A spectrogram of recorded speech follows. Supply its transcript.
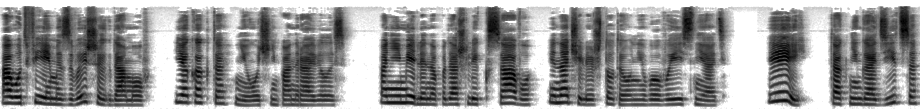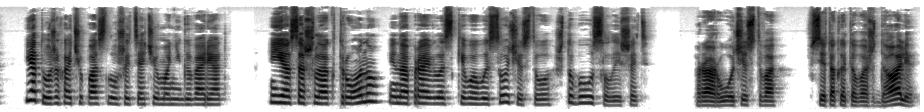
А вот феям из высших домов я как-то не очень понравилась. Они медленно подошли к Саву и начали что-то у него выяснять. «Эй, так не годится. Я тоже хочу послушать, о чем они говорят». Я сошла к трону и направилась к его высочеству, чтобы услышать. «Пророчество. Все так этого ждали»,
